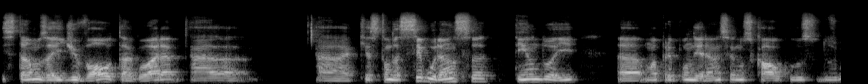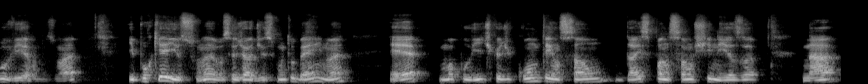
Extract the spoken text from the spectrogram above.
Estamos aí de volta agora à, à questão da segurança tendo aí uh, uma preponderância nos cálculos dos governos, não é? E por que isso, né? Você já disse muito bem, não é? É uma política de contenção da expansão chinesa na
